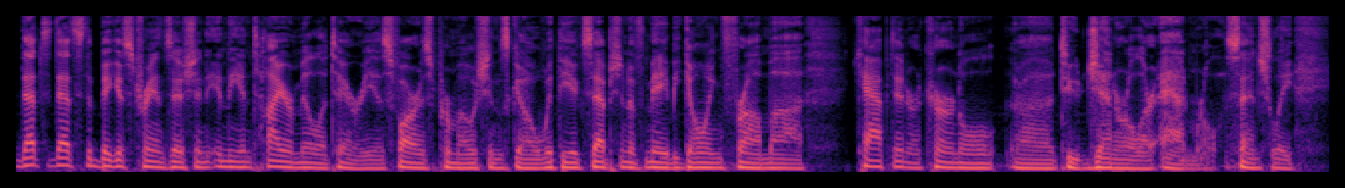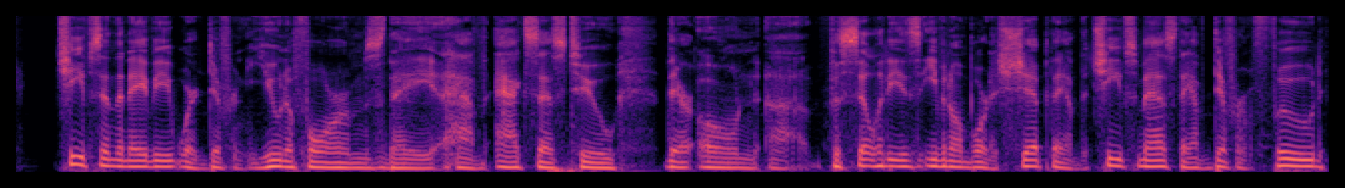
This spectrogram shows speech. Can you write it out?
That's that's the biggest transition in the entire military as far as promotions go, with the exception of maybe going from uh, captain or colonel uh, to general or admiral. Essentially, chiefs in the Navy wear different uniforms. They have access to their own uh, facilities, even on board a ship. They have the chief's mess. They have different food.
